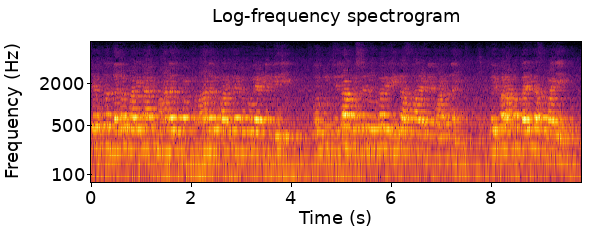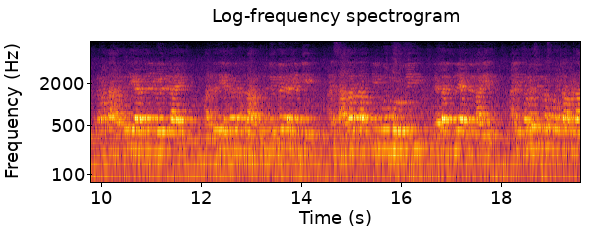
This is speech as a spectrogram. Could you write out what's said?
ते फक्त नगरपालिका आणि महानगर महानगरपालिका निवडणुका या ठिकाणी परंतु जिल्हा परिषद निवडणुका घेतली असं मला या ठिकाणी वाटत नाही. तरी पण आपण करेक्ट असलं पाहिजे. कारण आता हरकती घ्यायला त्यांनी वेळ दिला आहे. हरकती घेतल्यानंतर हरकती निर्णय त्या ठिकाणी आणि साधारणतः तीन नोव्हेंबर रोजी त्याचा निर्णय या लागेल आणि खरं चित्र स्पष्ट आपल्याला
